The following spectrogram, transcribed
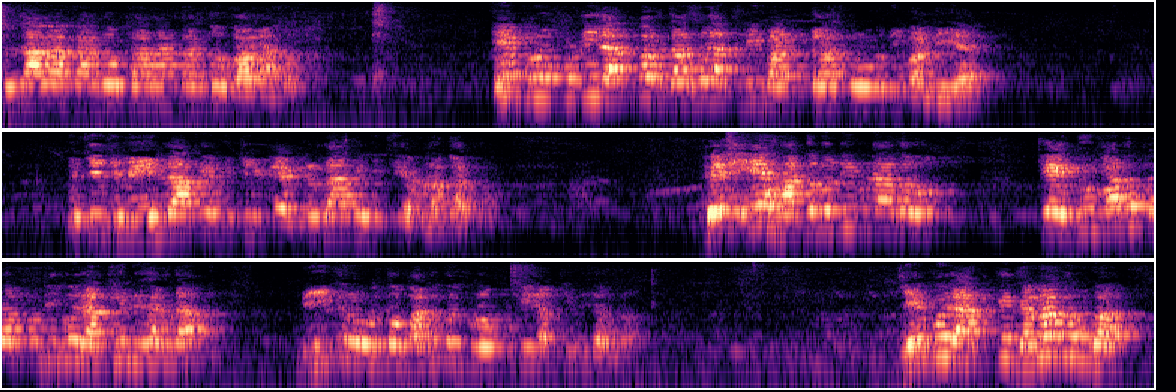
17 ਕਰ ਦੋ 18 ਕਰ ਦੋ 12 ਕਰ ਇਹ ਪ੍ਰਾਪਰਟੀ ਲਗਭਗ 10 ਲੱਖ ਦੀ ਬਣ 10 ਕਰੋੜ ਦੀ ਬਣਦੀ ਹੈ। ਵਿੱਚ ਜ਼ਮੀਨ ਲਾ ਕੇ, ਵਿੱਚ ਟਰੈਕਟਰ ਲਾ ਕੇ, ਵਿੱਚ ਆਪਣਾ ਘਰ ਲਾ ਫਿਰ ਇਹ ਹੱਦਬੰਦੀ ਬਣਾ ਦਿਓ ਕਿ ਇਦੋਂ ਵੱਧ ਪ੍ਰਾਪਰਟੀ ਕੋਈ ਰੱਖ ਹੀ ਨਹੀਂ ਸਕਦਾ। 20 ਕਰੋੜ ਤੋਂ ਵੱਧ ਕੋਈ ਪ੍ਰਾਪਰਟੀ ਰੱਖ ਹੀ ਨਹੀਂ ਸਕਦਾ। ਜੇ ਕੋਈ ਰੱਖ ਕੇ ਜਮਾ ਕਰੂਗਾ,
